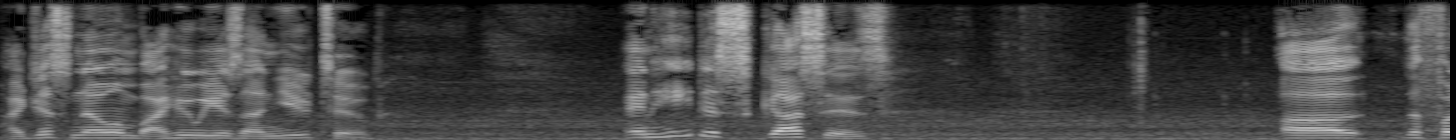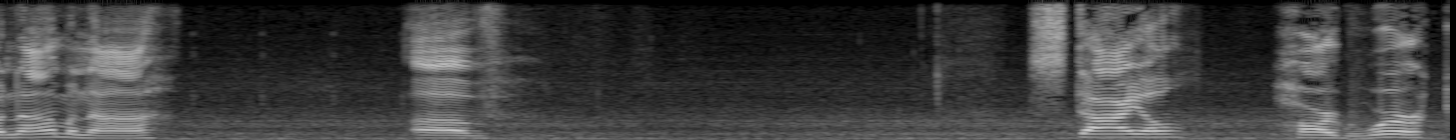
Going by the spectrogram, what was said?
I just know him by who he is on YouTube. And he discusses uh, the phenomena of style, hard work,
